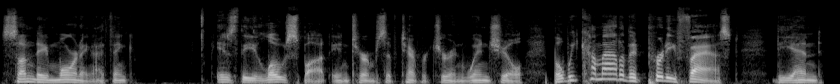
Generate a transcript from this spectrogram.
Sunday morning, I think is the low spot in terms of temperature and wind chill, but we come out of it pretty fast the end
